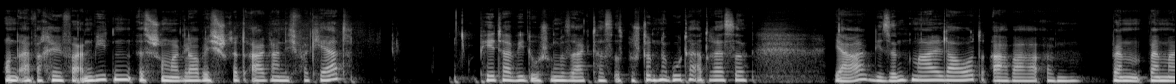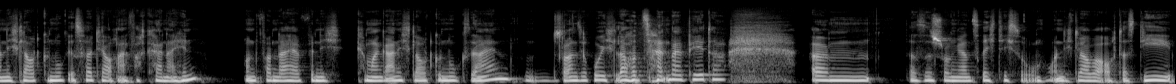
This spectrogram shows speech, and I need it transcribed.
und einfach Hilfe anbieten, ist schon mal, glaube ich, Schritt A gar nicht verkehrt. Peter, wie du schon gesagt hast, ist bestimmt eine gute Adresse. Ja, die sind mal laut, aber ähm, wenn, wenn man nicht laut genug ist, hört ja auch einfach keiner hin. Und von daher finde ich, kann man gar nicht laut genug sein. Sollen sie ruhig laut sein bei Peter. Ähm, das ist schon ganz richtig so. Und ich glaube auch, dass die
